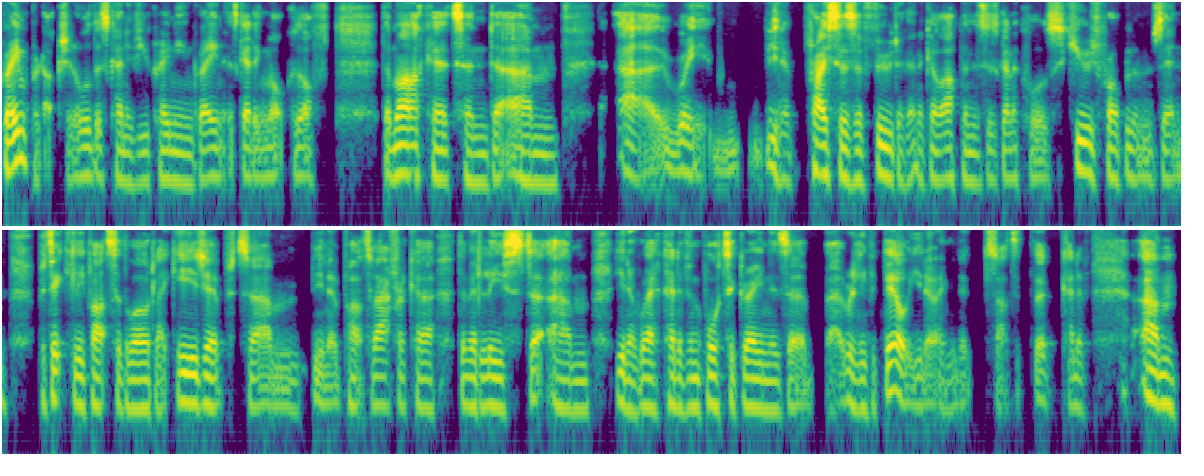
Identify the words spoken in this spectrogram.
grain production? All this kind of Ukrainian grain is getting knocked off the market, and um, uh, we, you know, prices of food are going to go up, and this is going to cause huge problems in particularly parts of the world like Egypt, um, you know, parts of Africa, the Middle East, um, you know, where kind of imported grain is a, a, really big deal. You know, I mean, it started the kind of um,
